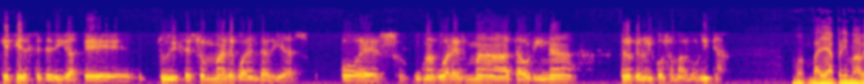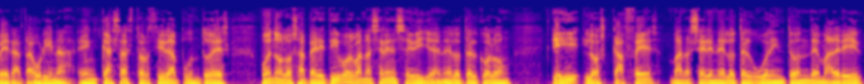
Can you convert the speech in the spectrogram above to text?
qué quieres que te diga? Que tú dices, son más de 40 días. Pues una cuaresma taurina, creo que no hay cosa más bonita. Vaya primavera, Taurina, en casastorcida.es. Bueno, los aperitivos van a ser en Sevilla, en el Hotel Colón, y los cafés van a ser en el Hotel Wellington de Madrid.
